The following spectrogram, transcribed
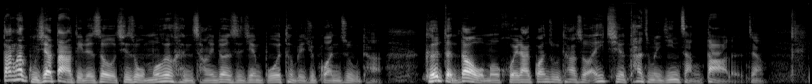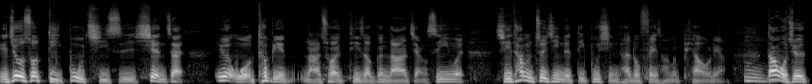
当它股价大跌的时候，其实我们会很长一段时间不会特别去关注它。可是等到我们回来关注它，说，哎，其实它怎么已经长大了？这样，也就是说，底部其实现在。因为我特别拿出来提早跟大家讲，是因为其实他们最近的底部形态都非常的漂亮。嗯，但我觉得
